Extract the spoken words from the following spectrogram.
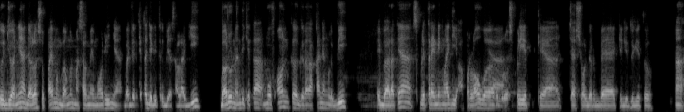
tujuannya adalah supaya membangun muscle memorinya. Badan kita jadi terbiasa lagi, baru nanti kita move on ke gerakan yang lebih ibaratnya split training lagi, upper lower, yeah. bro split, kayak chest shoulder back, kayak gitu-gitu. Nah,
